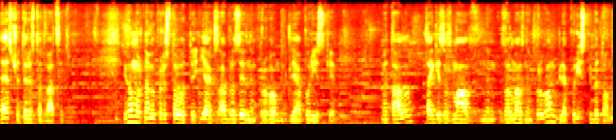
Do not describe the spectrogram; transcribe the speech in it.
ТС-420. Його можна використовувати як з абразивним кругом для порізки металу, так і з алмазним, кругом для порізки бетону.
